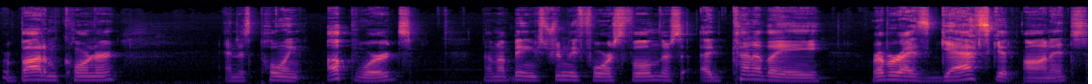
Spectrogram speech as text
or bottom corner and just pulling upwards. I'm not being extremely forceful. There's a kind of a rubberized gasket on it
